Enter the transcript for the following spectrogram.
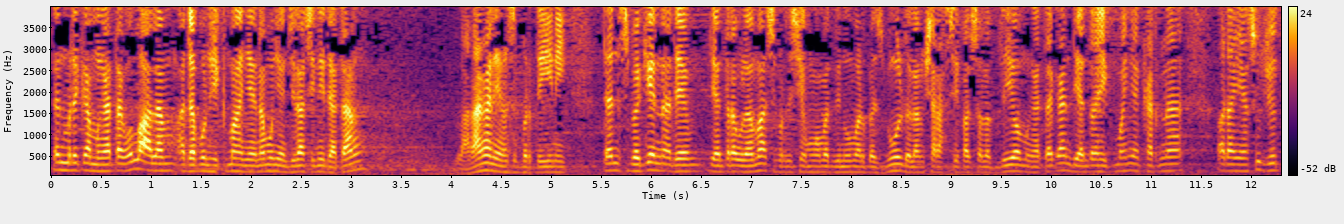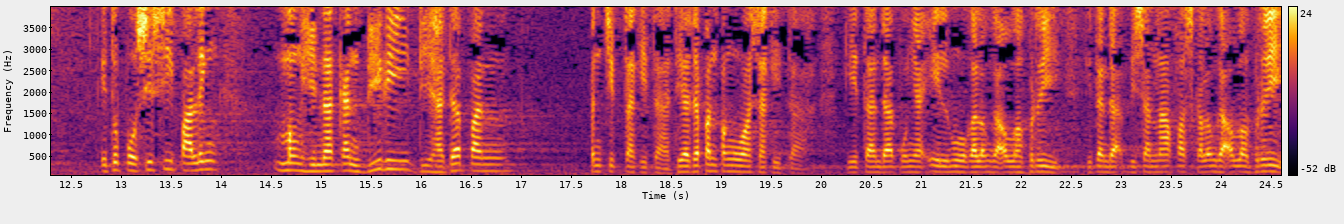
dan mereka mengatakan Allah alam adapun hikmahnya namun yang jelas ini datang larangan yang seperti ini dan sebagian ada yang, di ulama seperti Syekh Muhammad bin Umar Bazmul dalam syarah sifat salat beliau mengatakan di antara hikmahnya karena orang yang sujud itu posisi paling menghinakan diri di hadapan pencipta kita, di hadapan penguasa kita. Kita tidak punya ilmu kalau enggak Allah beri. Kita tidak bisa nafas kalau enggak Allah beri.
